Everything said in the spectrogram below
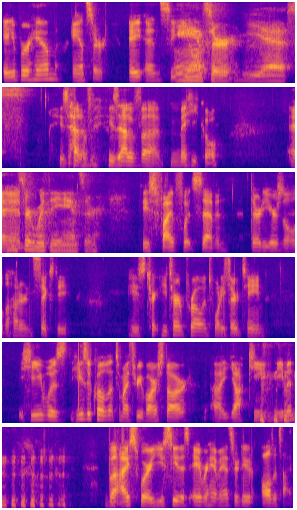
Abraham Ancer. A N C. Answer yes. He's out of he's out of uh, Mexico, and answer with the answer. He's five foot seven, 30 years old, 160. He's tur- he turned pro in 2013. He was he's equivalent to my three bar star, uh, Joaquin Niemann. but I swear, you see this Abraham Ancer dude all the time.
